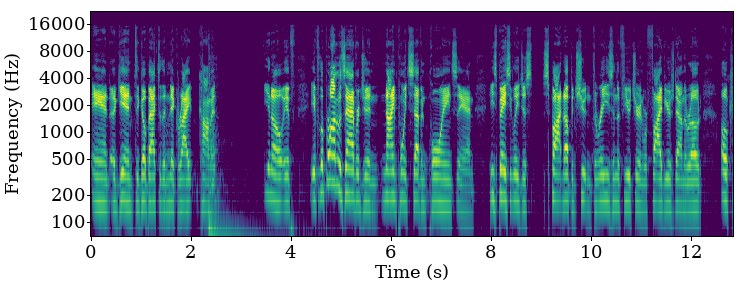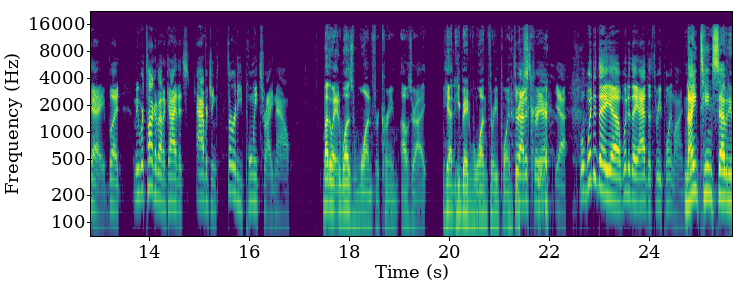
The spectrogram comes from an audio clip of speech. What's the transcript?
and again to go back to the Nick Wright comment, you know, if if LeBron was averaging 9.7 points and he's basically just spotting up and shooting threes in the future and we're 5 years down the road, okay, but I mean, we're talking about a guy that's averaging 30 points right now. By the way, it was one for Kareem. I was right. He had he made one three pointer throughout his, career. career. Yeah. Well, when did they uh, when did they add the three point line? 1979,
